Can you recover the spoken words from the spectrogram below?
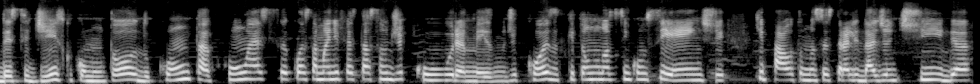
desse disco como um todo conta com essa com essa manifestação de cura mesmo, de coisas que estão no nosso inconsciente, que pautam uma ancestralidade antiga,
